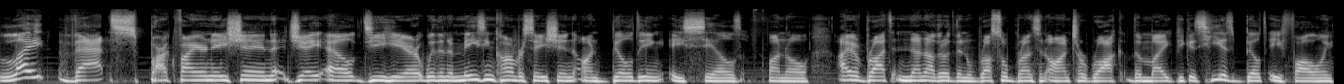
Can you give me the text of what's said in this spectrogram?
Light that spark fire nation. JLD here with an amazing conversation on building a sales funnel. I have brought none other than Russell Brunson on to rock the mic because he has built a following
